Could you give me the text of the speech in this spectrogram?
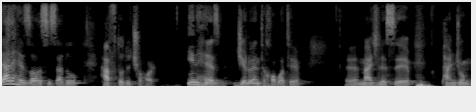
در 1374 این حزب جلو انتخابات مجلس پنجم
